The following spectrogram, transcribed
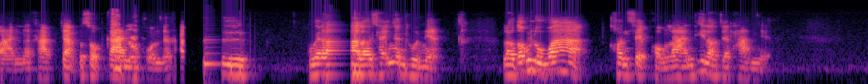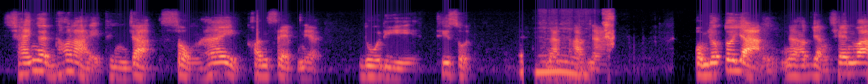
ปันนะครับ จากประสบการณ์ของผมนะครับ คือเวลาเราใช้เงินทุนเนี่ย เราต้องรู้ว่า concept ของร้านที่เราจะทำเนี่ย ใช้เงินเท่าไหร่ถึงจะส่งให้ concept เนี่ยดูดีที่สุดนะครับนะผมยกตัวอย่างนะครับ อย่างเช่นว่า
